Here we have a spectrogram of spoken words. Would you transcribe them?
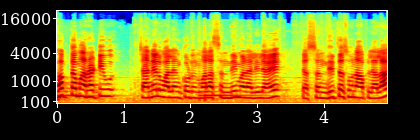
फक्त मराठी चॅनेलवाल्यांकडून मला संधी मिळालेली आहे. त्या संधीचं सोनं आपल्याला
